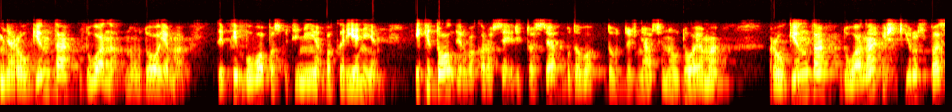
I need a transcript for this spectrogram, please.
nerauginta duona naudojama, taip kaip buvo paskutinėje vakarienėje. Iki tol ir vakaruose, rytuose būdavo dažniausiai naudojama rauginta duona, išskyrus pas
